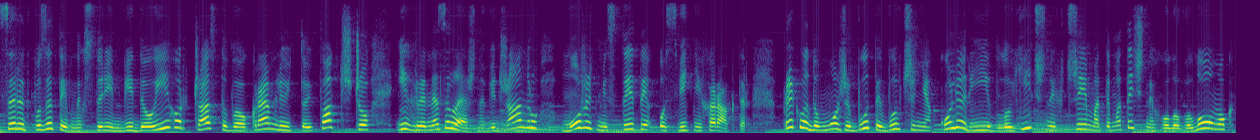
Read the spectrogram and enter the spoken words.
Серед позитивних сторін відеоігор часто виокремлюють той факт, що ігри незалежно від жанру можуть містити освітній характер. Прикладом може бути вивчення кольорів, логічних чи математичних головоломок,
